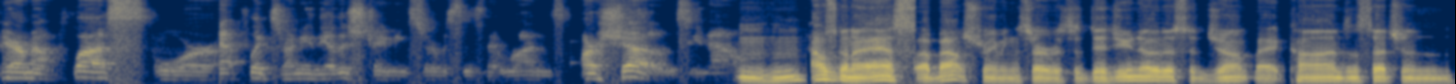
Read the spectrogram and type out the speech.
Paramount Plus or Netflix or any of the other streaming services that runs our shows. You know. Mm-hmm. I was going to ask about streaming services. Did you notice a jump at cons and such, and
